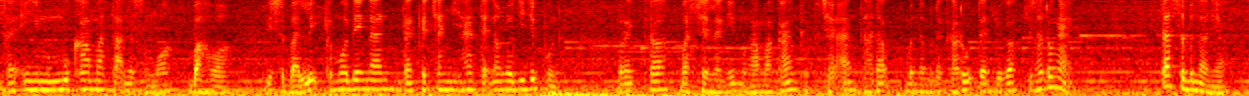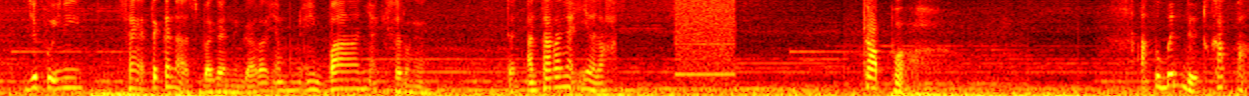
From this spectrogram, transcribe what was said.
saya ingin membuka mata anda semua bahawa di sebalik kemodenan dan kecanggihan teknologi Jepun, mereka masih lagi mengamalkan kepercayaan terhadap benda-benda karut dan juga kisah dongeng. Dan sebenarnya, Jepun ini sangat terkenal sebagai negara yang mempunyai banyak kisah dongeng. Dan antaranya ialah Kappa apa benda tu kappa?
